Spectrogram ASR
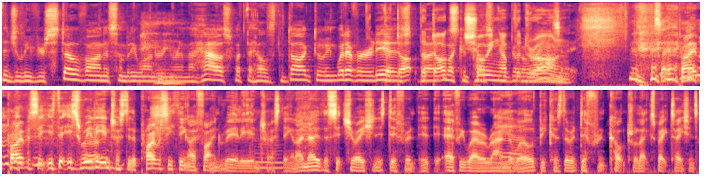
did you leave your stove on? Is somebody wandering around the house? What the hell's the dog doing? Whatever it is, do- the dog's chewing up the drone. wrong? so pri- privacy it's, it's really interesting. The privacy thing i find really interesting and i know the situation is different everywhere around the world because there are different cultural expectations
